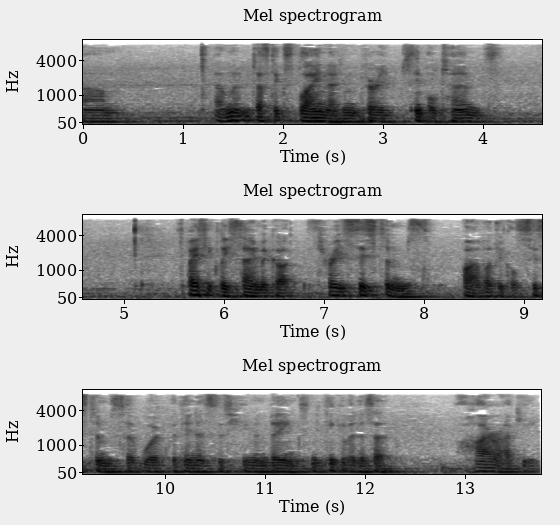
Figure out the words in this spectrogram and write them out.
Um, I'm going to just explain that in very simple terms. It's basically saying we've got three systems, biological systems that work within us as human beings. And you think of it as a, a hierarchy.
